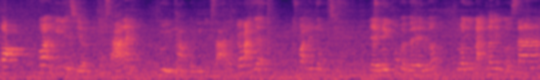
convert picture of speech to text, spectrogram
Hoặc các bạn ghi địa chỉ ở ký túc xá này, gửi thẳng về ký túc xá này, các bạn nhận. Các bạn lên nộp chị để mình không phải về nữa. Thì có những bạn gia đình ở xa.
